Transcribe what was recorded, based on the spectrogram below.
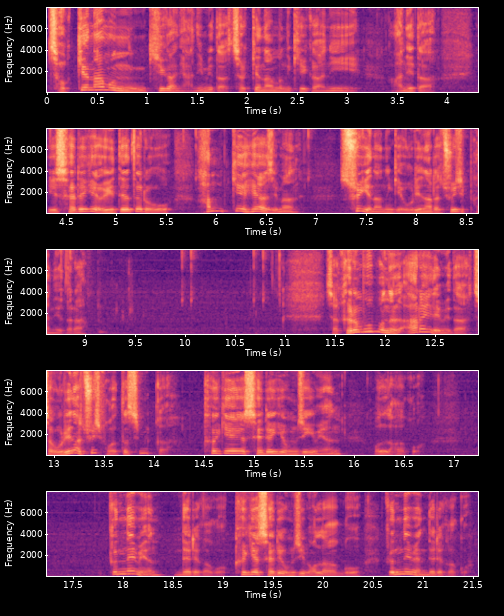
적게 남은 기간이 아닙니다. 적게 남은 기간이 아니다. 이 세력의 의대대로 함께 해야지만 수익이 나는 게 우리나라 주식판이더라. 자, 그런 부분을 알아야 됩니다. 자, 우리나라 주식판 어떻습니까? 크게 세력이 움직이면 올라가고, 끝내면 내려가고, 크게 세력이 움직이면 올라가고, 끝내면 내려가고.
